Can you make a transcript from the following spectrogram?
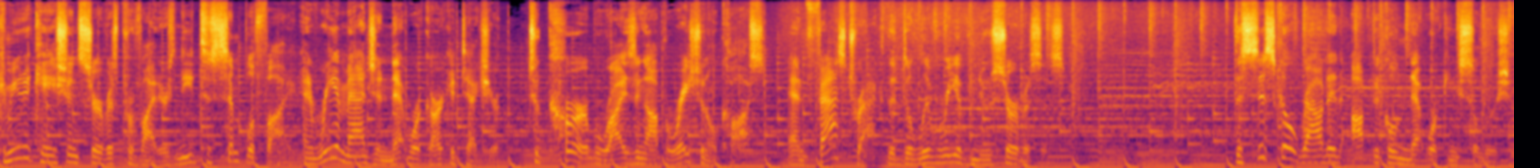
Communication service providers need to simplify and reimagine network architecture to curb rising operational costs and fast-track the delivery of new services. The Cisco Routed Optical Networking Solution,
